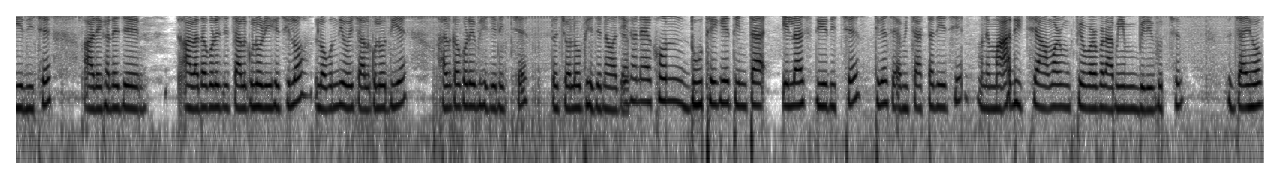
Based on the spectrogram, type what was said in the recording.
দিয়ে দিচ্ছে আর এখানে যে আলাদা করে যে চালগুলো রেখেছিল লবণ দিয়ে ওই চালগুলো দিয়ে হালকা করে ভেজে নিচ্ছে। তো চলো ভেজে নেওয়া যায় এখানে এখন দু থেকে তিনটা এলাচ দিয়ে দিচ্ছে ঠিক আছে? আমি চারটা দিয়েছি মানে মা দিচ্ছে আমার মুখ থেকে বারবার আমি বেরিয়ে পড়ছে। তো যাই হোক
